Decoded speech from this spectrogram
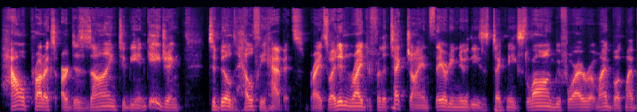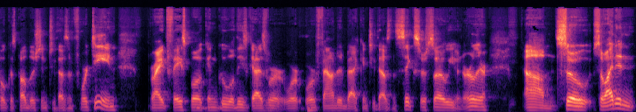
how products are designed to be engaging to build healthy habits, right? So I didn't write it for the tech giants. They already knew these techniques long before I wrote my book. My book was published in 2014, right? Facebook and Google, these guys were were, were founded back in 2006 or so, even earlier. Um, so so I didn't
